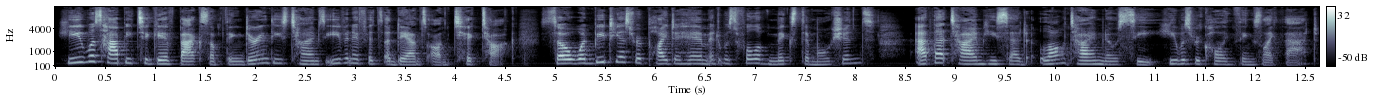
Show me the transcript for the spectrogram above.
He was happy to give back something during these times, even if it's a dance on TikTok. So when BTS replied to him, it was full of mixed emotions. At that time, he said, Long time no see. He was recalling things like that.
